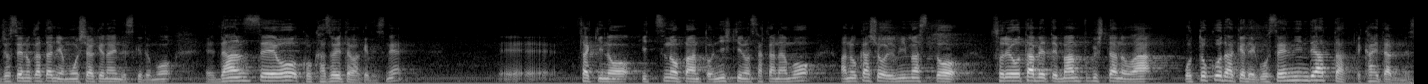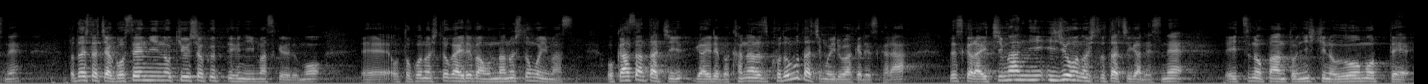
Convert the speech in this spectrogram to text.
女性の方には申し訳ないんですけども男性をこう数えたわけですね、えー、さっきの5つのパンと2匹の魚もあの箇所を読みますとそれを食べて満腹したのは男だけで5,000人であったって書いてあるんですね。私たちは5,000人の給食っていうふうに言いますけれども、えー、男の人がいれば女の人もいます。お母さんたちがいれば必ず子供たちもいるわけですから。ですから1万人以上の人たちがですね5つのパンと2匹の魚を持って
